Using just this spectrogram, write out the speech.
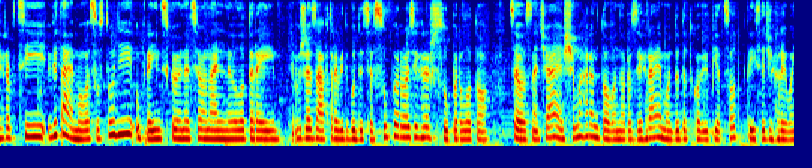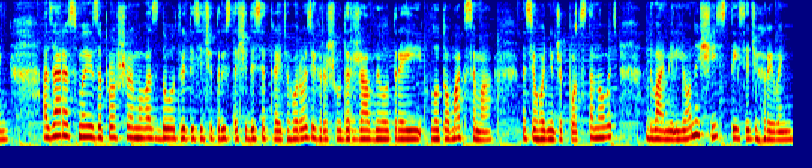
гравці, вітаємо вас у студії Української національної лотереї. Вже завтра відбудеться супер розіграш Супер Це означає, що ми гарантовано розіграємо додаткові 500 тисяч гривень. А зараз ми запрошуємо вас до 3363 розіграшу державної лотереї Лото Максима. На сьогодні джекпот становить 2 мільйони 6 тисяч гривень.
